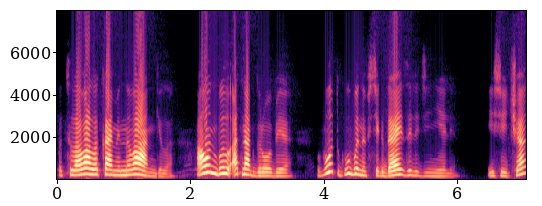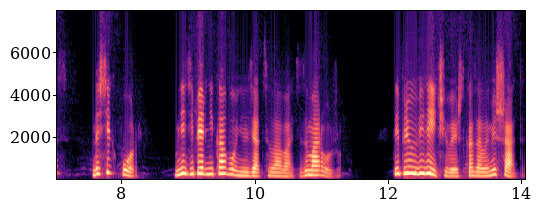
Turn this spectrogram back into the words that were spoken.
поцеловала каменного ангела, а он был от надгробия. Вот губы навсегда и заледенели. И сейчас, до сих пор, мне теперь никого нельзя целовать, заморожу. «Ты преувеличиваешь», — сказала Мишата.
